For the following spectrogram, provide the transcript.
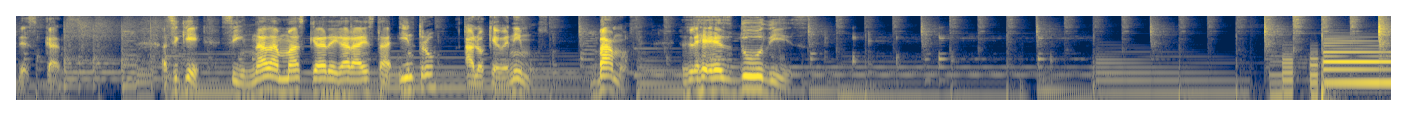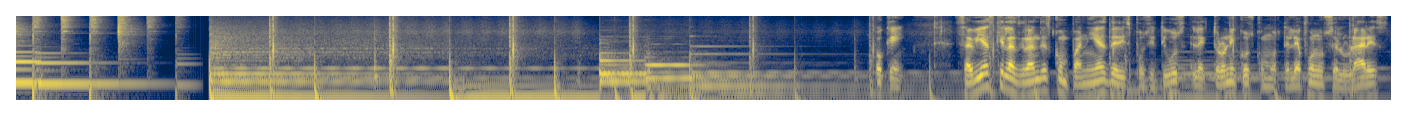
descanso. Así que, sin nada más que agregar a esta intro, a lo que venimos. Vamos, let's do this. Ok, ¿sabías que las grandes compañías de dispositivos electrónicos como teléfonos celulares,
